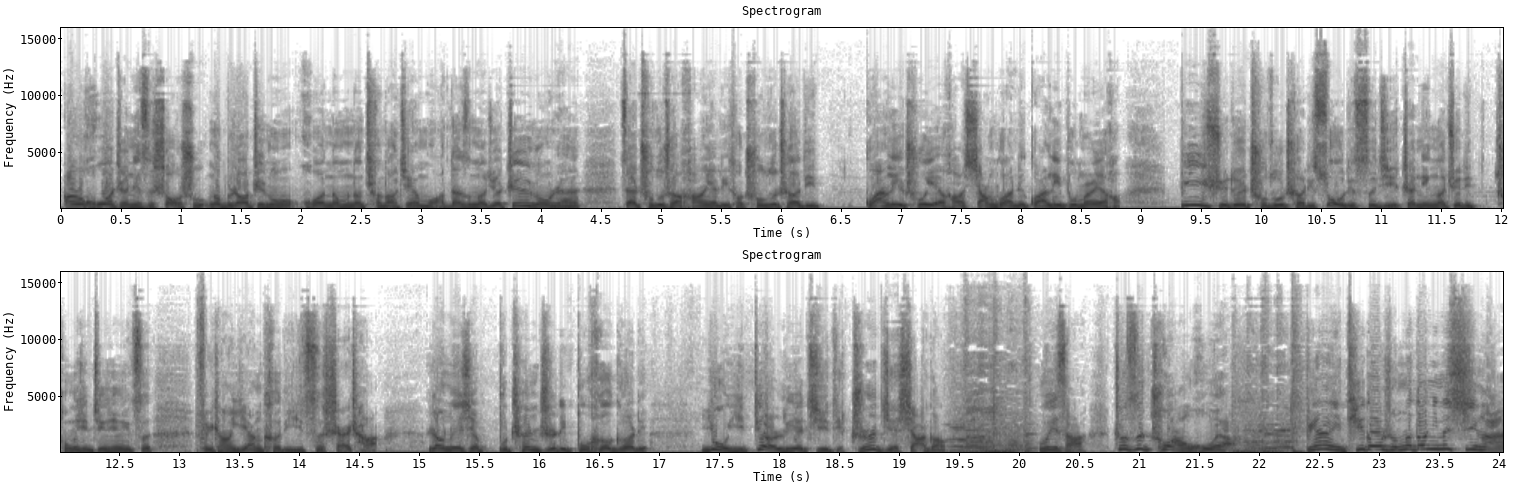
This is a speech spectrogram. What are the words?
二货真的是少数，我不知道这种货能不能听到节目，但是我觉得这种人在出租车行业里头，出租车的管理处也好，相关的管理部门也好，必须对出租车的所有的司机，真的我觉得重新进行一次非常严苛的一次筛查，让那些不称职的、不合格的。有一点劣迹的直接下岗，为啥？这是窗户呀！别人一提到说，我到你们西安，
